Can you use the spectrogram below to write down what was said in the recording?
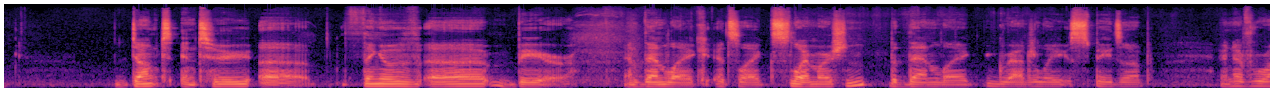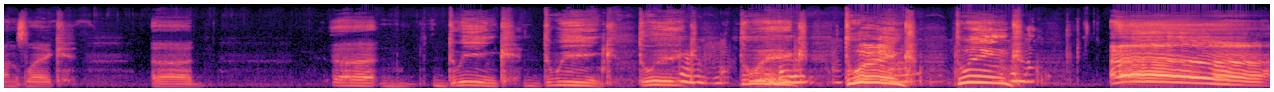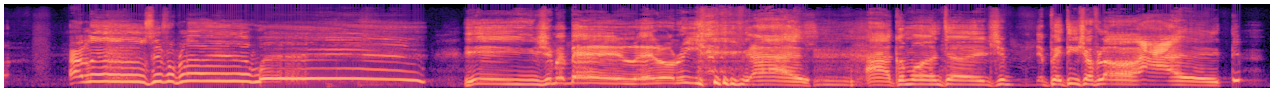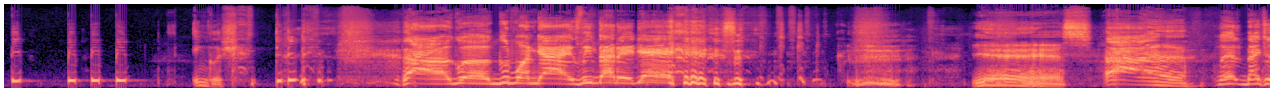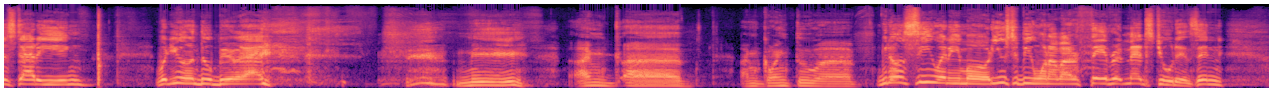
dunked into a thing of uh, beer, and then like it's like slow motion, but then like gradually speeds up, and everyone's like, uh, uh, drink, drink, drink, drink, drink, drink. Ah, allez, s'il vous plaît, oui. Hey, je m'appelle Henri. ah, ah, comment touch petit chauffeur? Ah, beep, beep, beep, beep. English. ah, good, good one, guys. We've done it. Yes. Yes. ah, well, back to studying. What are you gonna do, beer guy? Me, I'm uh, I'm going to uh, We don't see you anymore. You used to be one of our favorite med students, and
